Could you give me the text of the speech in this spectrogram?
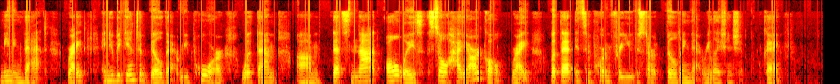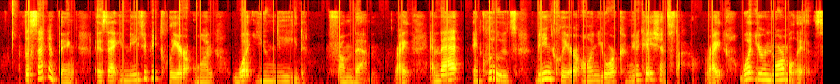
meaning that, right? And you begin to build that rapport with them um, that's not always so hierarchical, right? But that it's important for you to start building that relationship, okay? The second thing is that you need to be clear on what you need from them, right? And that includes being clear on your communication style, right? What your normal is.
